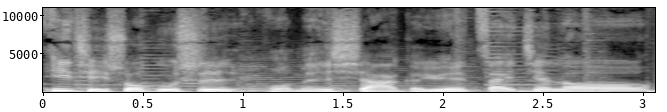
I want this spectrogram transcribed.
一起说故事，我们下个月再见喽！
